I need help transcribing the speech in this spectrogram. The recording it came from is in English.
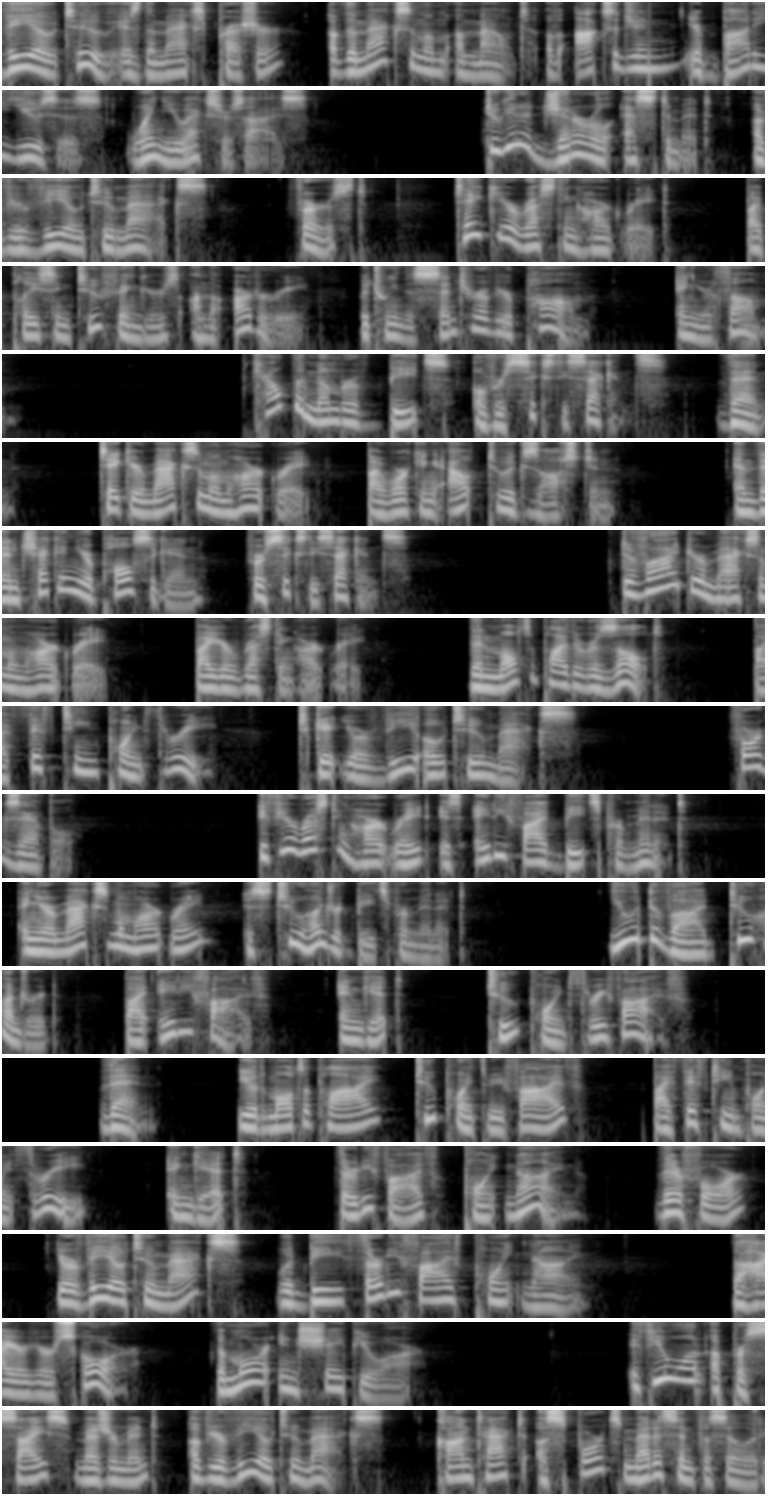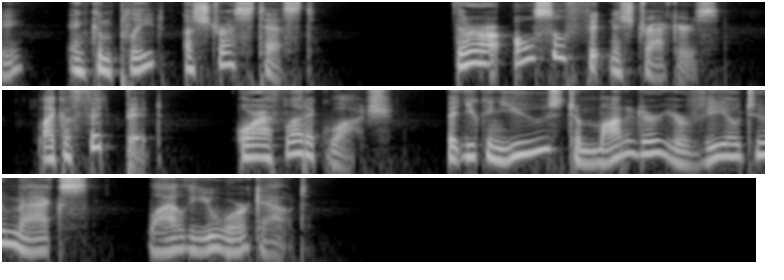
VO2 is the max pressure of the maximum amount of oxygen your body uses when you exercise. To get a general estimate of your VO2 max, first, take your resting heart rate by placing two fingers on the artery between the center of your palm and your thumb. Count the number of beats over 60 seconds. Then, take your maximum heart rate by working out to exhaustion, and then checking your pulse again for 60 seconds. Divide your maximum heart rate by your resting heart rate, then multiply the result by 15.3 to get your VO2 max. For example, if your resting heart rate is 85 beats per minute and your maximum heart rate is 200 beats per minute, you would divide 200 by 85 and get 2.35. Then, you would multiply 2.35 by 15.3 and get 35.9. Therefore, your VO2 max would be 35.9. The higher your score, the more in shape you are. If you want a precise measurement of your VO2 max, contact a sports medicine facility and complete a stress test. There are also fitness trackers, like a Fitbit or Athletic Watch, that you can use to monitor your VO2 max while you work out.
